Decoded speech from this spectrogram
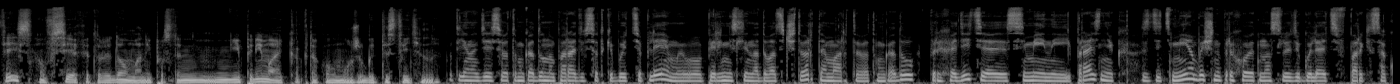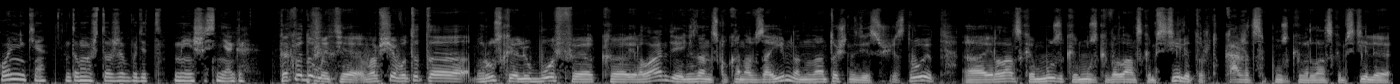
здесь, но всех, которые дома. Они просто не понимают, как такого может быть действительно. Вот я надеюсь, в этом году на параде все-таки будет теплее. Мы его перенесли на 24 марта в этом году. Приходите, семейный праздник. С детьми обычно приходят у нас люди гулять в парке Сокольники. Думаю, что уже будет меньше снега. Как вы думаете, вообще вот эта русская любовь э, к Ирландии, я не знаю, насколько она взаимна, но она точно здесь существует. А ирландская музыка и музыка в ирландском стиле, то, что кажется музыкой в ирландском стиле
